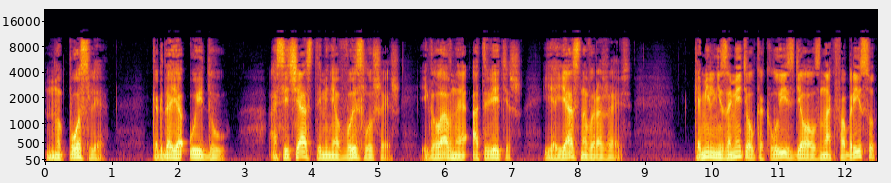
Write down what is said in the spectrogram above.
«Но после когда я уйду. А сейчас ты меня выслушаешь и, главное, ответишь. Я ясно выражаюсь». Камиль не заметил, как Луи сделал знак Фабрису,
